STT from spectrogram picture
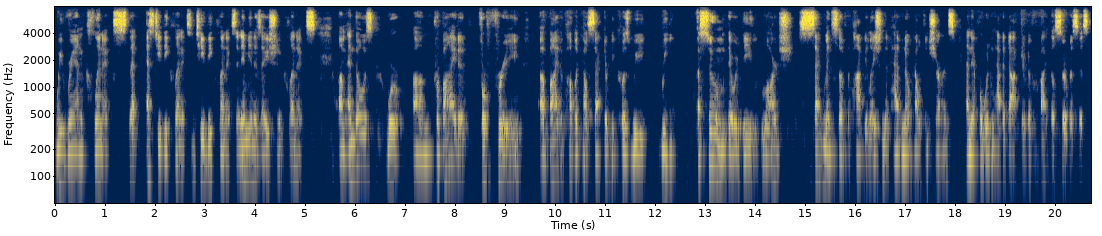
We ran clinics that STD clinics and TB clinics and immunization clinics, um, and those were um, provided for free uh, by the public health sector because we we assumed there would be large segments of the population that had no health insurance and therefore wouldn't have a doctor to provide those services.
